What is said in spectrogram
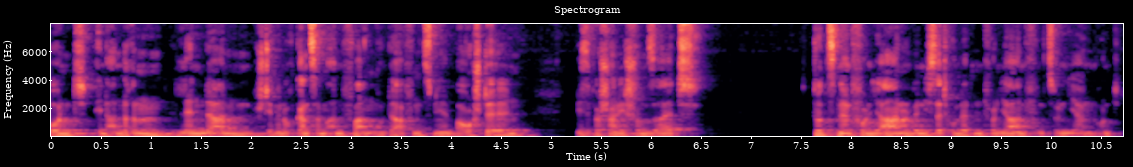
Und in anderen Ländern stehen wir noch ganz am Anfang und da funktionieren Baustellen, wie sie wahrscheinlich schon seit Dutzenden von Jahren und wenn nicht seit Hunderten von Jahren funktionieren. Und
